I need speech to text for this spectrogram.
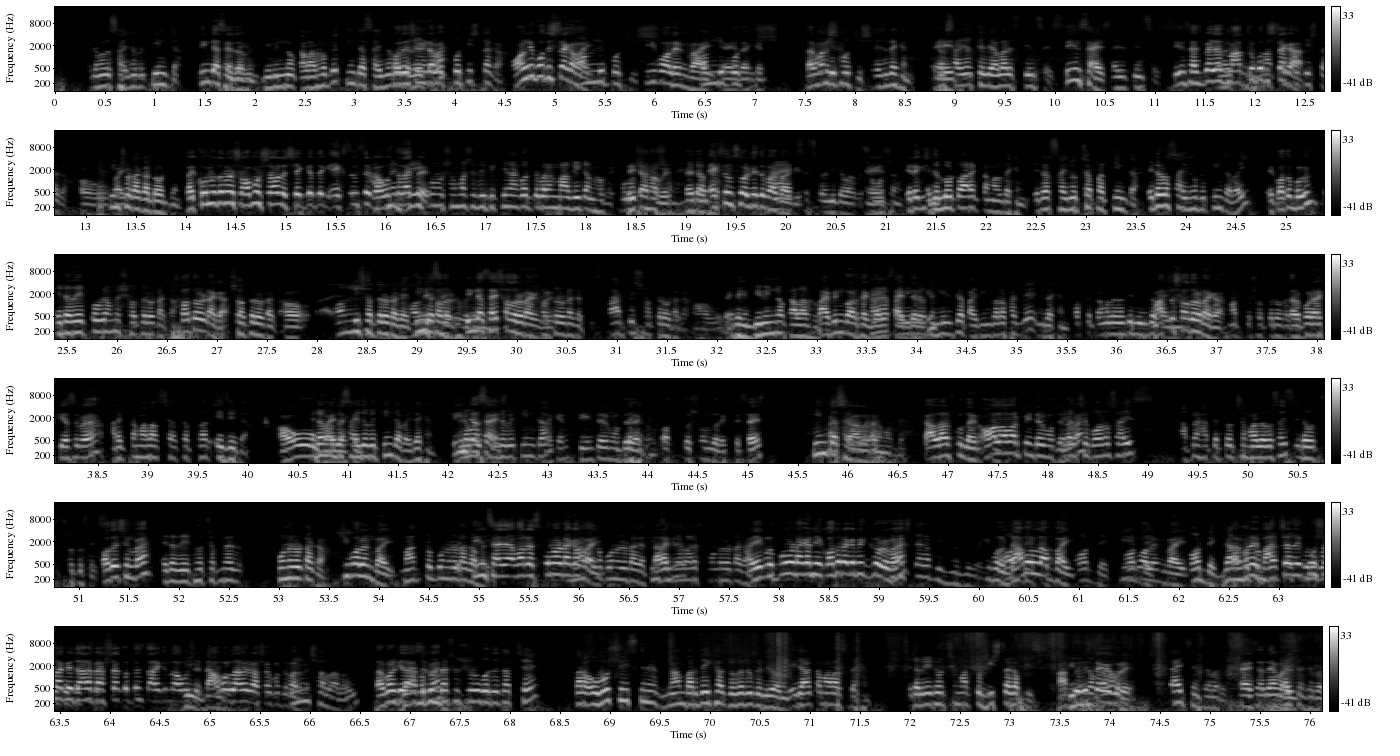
মধ্যে সাইজ হবে তিনটা। তিনটা সাইজ হবে। বিভিন্ন কালার হবে তিনটা সাইজ হবে শ্রেণীটা ভাই? পঁচিশ টাকা। অনলি পঁচিশ টাকা ভাই। অনলি পঁচিশ। কি বলেন ভাই? দেখেন। তার মানে অনলি পঁচিশ। এই যে দেখেন এই- সাইজ হচ্ছে এভারেজ তিন সাইজ তিন সাইজ এই যে তিন সাইজ তিন সাইজ পেয়ে মাত্র পঁচিশ টাকা। পঁচিশ টাকা। ও ভাই। তিনশো টাকা ডর্জন ভাই কোনো ধরনের সমস্যা হলে সেক্ষেত্রে এক্সচেঞ্জ এর ব্যবস্থা থাকবে? কোনো সমস্যা যদি বিক্রি না করতে পারেন মাল রিটার্ন হবে। রিটার্ন হবে। এক্সচেঞ্জ করে নিতে পারবে হ্যাঁ, আর করে নিতে পারবে সমস্যা নেই। এটা কি যে লোটো আরেকটা মাল দেখেন এটার সাইজ হচ্ছে আপনার তিনটা। এটারও সাইজ হবে তিনটা ভাই। এ কত বলুন এটা রেট পড়বে আমরা সতেরো টাকা। সতেরো টাকা। সতেরো টাকা। ও অনলি সতেরো টাকা only তিনটা size তিনটা সাইজ সতেরো টাকা করে। সতেরো টাকা পিস পার পিস সতেরো টাকা। দেখেন বিভিন্ন কালার পাইপিং করা থাকবে সাইড দিয়ে আর নিচ দিয়ে পাইপিং করা থাকবে। দেখেন প্রত্যেকটা মালের মধ্যে নিচ দিয়ে মাত্র piping 17 টাকা। মাত্র সতেরো টাকা। তারপরে আর কি আছে ভাই আরেকটা মাল আছে আপনার এই যেটা। ও ভাই সাইজ হবে তিনটা ভাই দেখেন। তিনটা size হবে তিনটা। দেখেন প্রিন্টের মধ্যে দেখেন। কত সুন্দর একটা সাইজ তিনটা সাইজ। এটার মধ্যে। কালারফুল দেখেন অল ওভার প্রিন্টের মধ্যে এটা হচ্ছে বড় সাইজ আপনার হাতেরটা হচ্ছে মাঝারো সাইজ এটা হচ্ছে ছোট সাইজ কত ভাই? এটা রেট হচ্ছে আপনার পনেরো টাকা। কি বলেন ভাই? মাত্র পনেরো টাকা তিন সাইজ এভারেজ পনেরো টাকা ভাই। পনেরো টাকা তিন পনেরো টাকা। এগুলো পনেরো টাকা নিয়ে কত টাকা বিক্রি করবে ভাই? টাকা পিস কি বলেন? ডাবল লাভ ভাই। অর্ধেক কি বলেন ভাই? অর্ধেক। তার মানে বাচ্চাদের পোশাকে যারা ব্যবসা করতেছে তারা কিন্তু অবশ্যই ডাবল লাভের ব্যবসা করতে পারবে। ইনশাআল্লাহ ভাই। তারপর কি আছে ব্যবসা শুরু করতে চাচ্ছে তারা অবশ্যই স্ক্রিনের নাম্বার দেখে যোগাযোগ করে নিতে এই যে একটা মাল আছে দেখেন এটা রেট হচ্ছে মাত্র বিশ টাকা পিস মাত্র 20 টাকা করে? সাইড সাইজ এবারে সাইজ।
